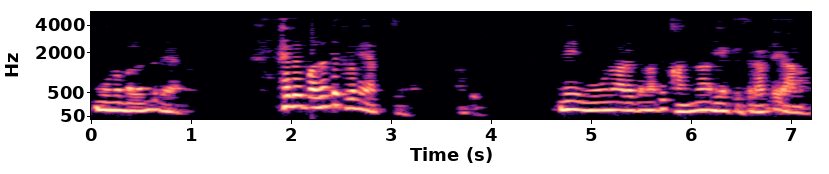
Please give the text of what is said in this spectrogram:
මූණ බලන්න බෑ. හැබැයි බලන්න ක්‍රමයක් තියෙනවා. මේ මූණ අරගෙන අපි කණ්ණාඩියක් ඉස්සරහට යනවා.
